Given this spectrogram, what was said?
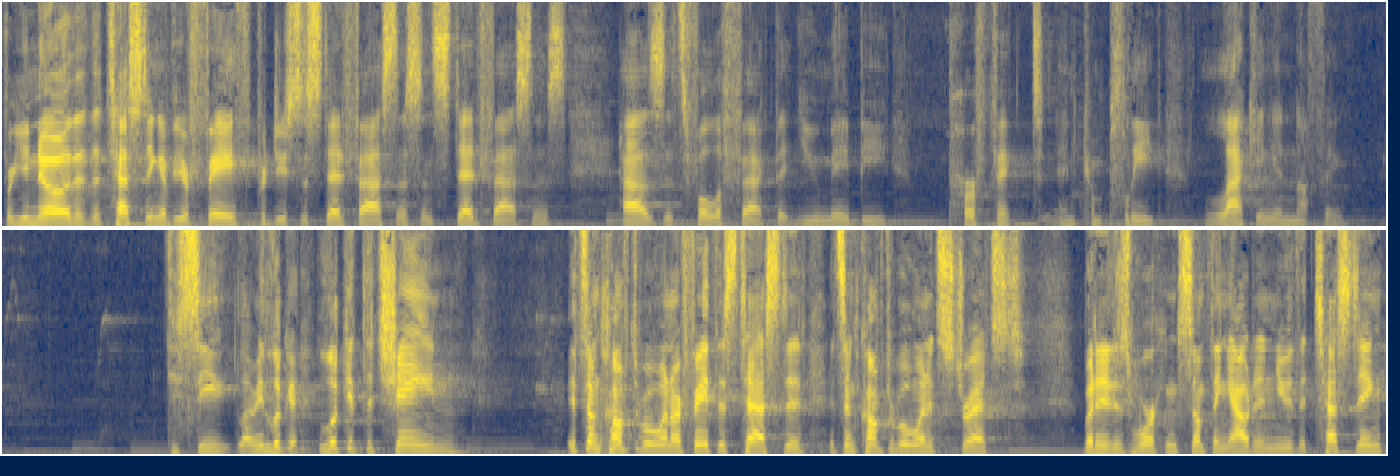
For you know that the testing of your faith produces steadfastness, and steadfastness has its full effect that you may be perfect and complete, lacking in nothing. Do you see? I mean, look at, look at the chain. It's uncomfortable when our faith is tested, it's uncomfortable when it's stretched but it is working something out in you. The testing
